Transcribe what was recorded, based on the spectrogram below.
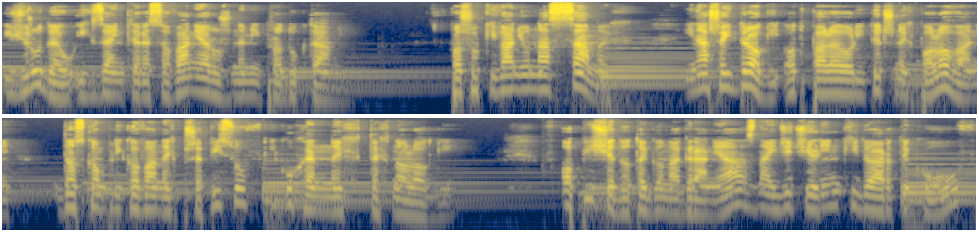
i źródeł ich zainteresowania różnymi produktami. W poszukiwaniu nas samych i naszej drogi od paleolitycznych polowań do skomplikowanych przepisów i kuchennych technologii. W opisie do tego nagrania znajdziecie linki do artykułów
